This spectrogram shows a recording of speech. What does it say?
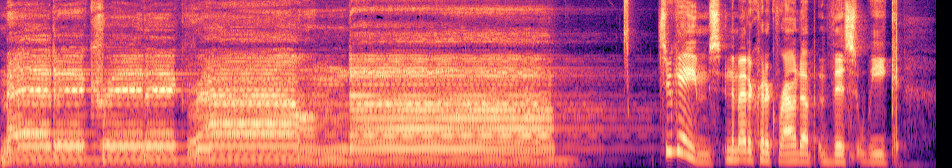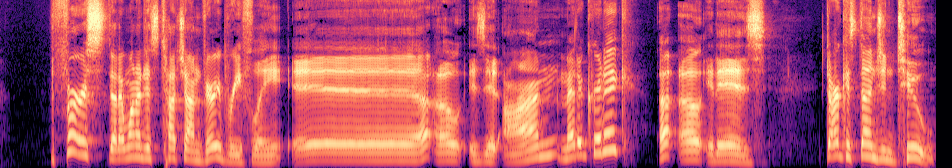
Metacritic Roundup. Two games in the Metacritic Roundup this week. The first that I want to just touch on very briefly. Uh oh, is it on Metacritic? Uh oh, it is. Darkest Dungeon 2.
